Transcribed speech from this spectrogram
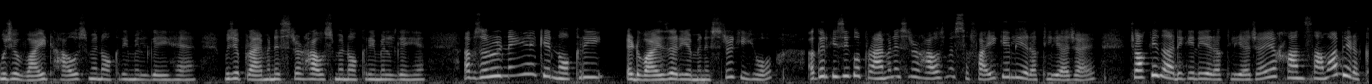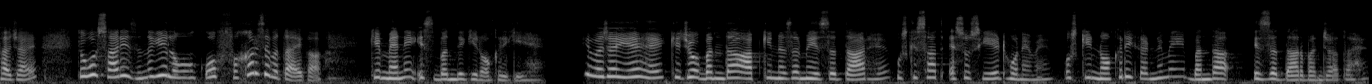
مجھے وائٹ ہاؤس میں نوکری مل گئی ہے، مجھے پرائم منسٹر ہاؤس میں نوکری مل گئی ہے۔ اب ضروری نہیں ہے کہ نوکری ایڈوائزر یا منسٹر کی ہو، اگر کسی کو پرائم منسٹر ہاؤس میں صفائی کے لیے رکھ لیا جائے چوکی داری کے لیے رکھ لیا جائے یا خانسامہ بھی رکھا جائے، تو وہ ساری زندگی لوگوں کو فخر سے بتائے گا کہ میں نے اس بندے کی نوکری کی ہے۔ اس کی وجہ یہ ہے کہ جو بندہ آپ کی نظر میں عزت دار ہے، اس کے ساتھ ایسوسیٹ ہونے میں، اس کی نوکری کرنے میں بندہ عزت دار بن جاتا ہے۔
